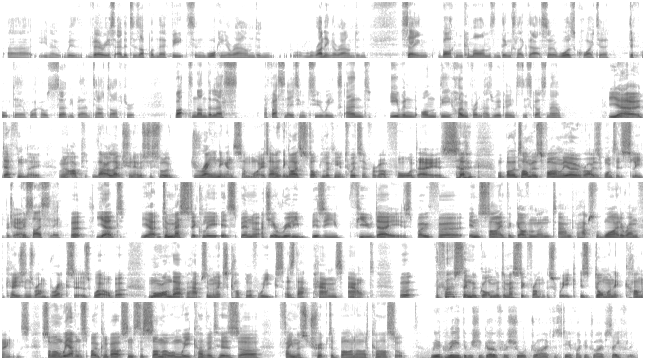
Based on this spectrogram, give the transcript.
Uh, you know, with various editors up on their feet and walking around and running around and saying barking commands and things like that. So it was quite a difficult day of work. I was certainly burnt out after it, but nonetheless, a fascinating two weeks, and even on the home front, as we're going to discuss now. Yeah, definitely. I mean, I, that election, it was just sort of draining in some ways. I don't think I stopped looking at Twitter for about four days. well, by the time it was finally over, I just wanted to sleep again. Precisely. But yeah, yeah, domestically, it's been actually a really busy few days, both uh, inside the government and perhaps for wider ramifications around Brexit as well. But more on that perhaps in the next couple of weeks as that pans out. But the first thing we've got on the domestic front this week is Dominic Cummings, someone we haven't spoken about since the summer when we covered his uh, famous trip to Barnard Castle. We agreed that we should go for a short drive to see if I could drive safely.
